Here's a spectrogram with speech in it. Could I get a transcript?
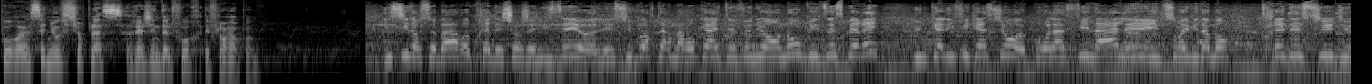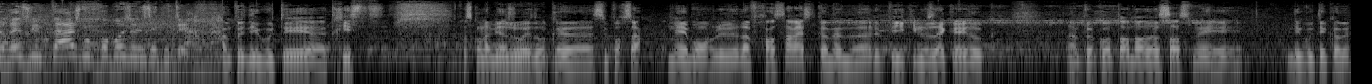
pour CNews sur place. Régine Delfour et Florian Paume. Ici, dans ce bar, près des Champs-Élysées, euh, les supporters marocains étaient venus en nombre. Ils espéraient une qualification euh, pour la finale et ils sont évidemment très déçus du résultat. Je vous propose de les écouter. Un peu dégoûté, euh, triste, parce qu'on a bien joué, donc c'est pour ça. Mais bon, la France, ça reste quand même le pays qui nous accueille, donc un peu content dans un sens, mais dégoûté quand même.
